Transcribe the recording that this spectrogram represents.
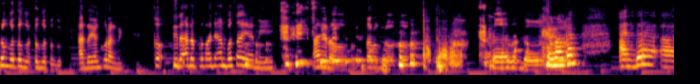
tunggu, tunggu, tunggu, tunggu. Ada yang kurang nih. Kok tidak ada pertanyaan buat saya nih? Ayo dong, tolong dong. Tolong dong. Emang kan Anda eh,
